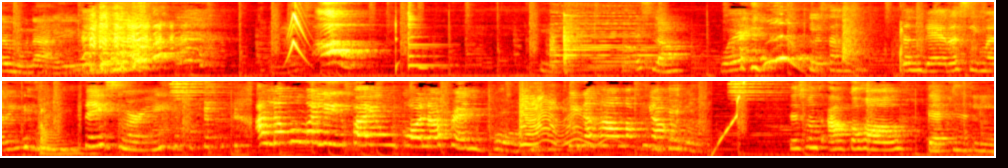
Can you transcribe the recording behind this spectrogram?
Chaser muna. Is lang. Wait. Latang tanggera si Marie. Thanks, Marie. Alam mo, mali pa yung cola friend ko. Pinahamak niya ako dun. This one's alcohol. Definitely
